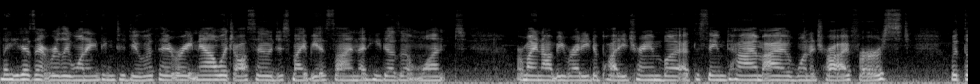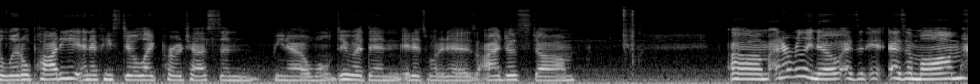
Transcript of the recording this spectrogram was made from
But he doesn't really want anything to do with it right now, which also just might be a sign that he doesn't want or might not be ready to potty train. But at the same time, I want to try first with the little potty. And if he still like protests and, you know, won't do it, then it is what it is. I just, um, um, I don't really know. As an as a mom,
